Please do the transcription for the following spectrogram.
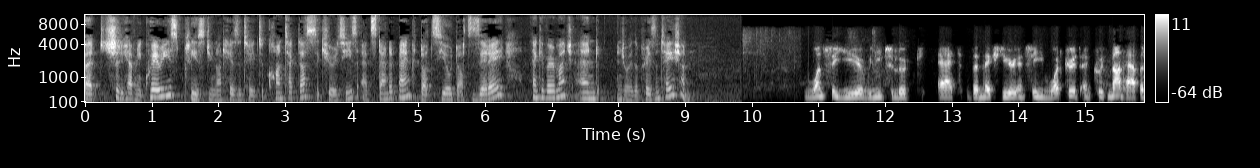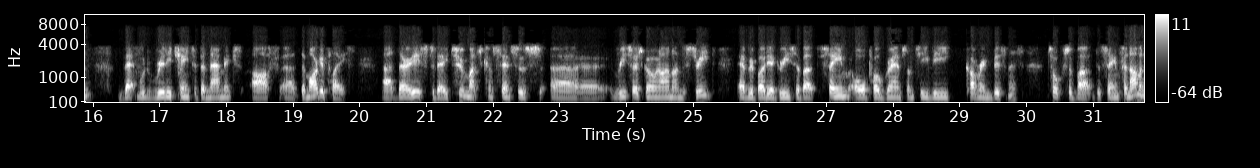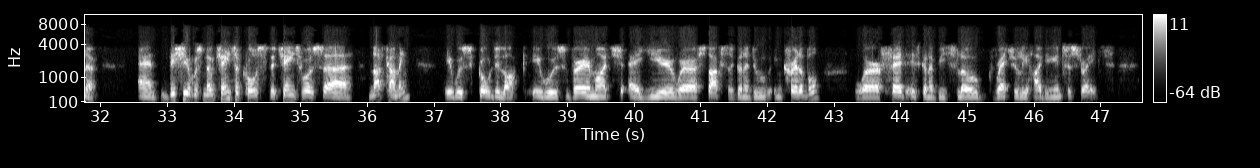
But should you have any queries, please do not hesitate to contact us, securities at standardbank.co.za. Thank you very much and enjoy the presentation. Once a year, we need to look at the next year and see what could and could not happen that would really change the dynamics of uh, the marketplace. Uh, there is today too much consensus uh, research going on on the street. Everybody agrees about the same old programs on TV covering business talks about the same phenomena. And this year was no change, of course. The change was uh, not coming. It was Goldilocks. It was very much a year where stocks are going to do incredible, where Fed is going to be slow, gradually hiking interest rates,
